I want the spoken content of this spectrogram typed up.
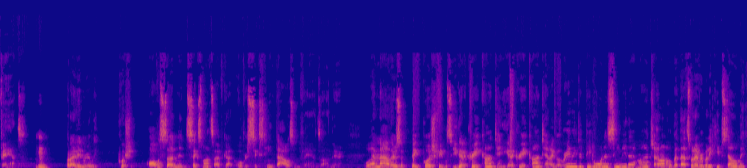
fans, mm. but I didn't really push it all of a sudden in six months I've got over sixteen thousand fans on there. Wow. And now there's a big push. People say you got to create content. You got to create content. I go, really? Do people want to see me that much? I don't know, but that's what everybody keeps telling me.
